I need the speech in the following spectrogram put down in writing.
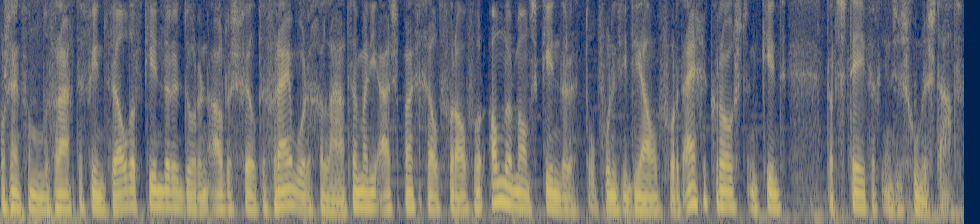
van de ondervraagden vindt wel dat kinderen door hun ouders veel te vrij worden gelaten. Maar die uitspraak geldt vooral voor andermans kinderen. Het opvoedingsideaal voor het eigen kroost. Een kind dat stevig in zijn schoenen staat.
